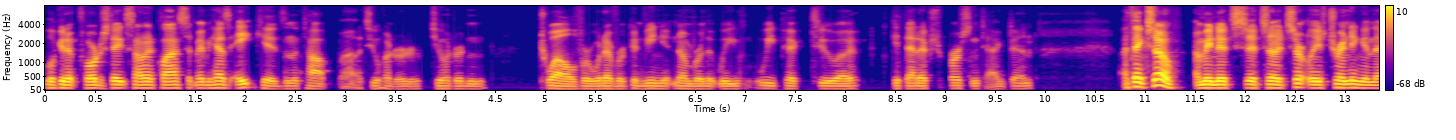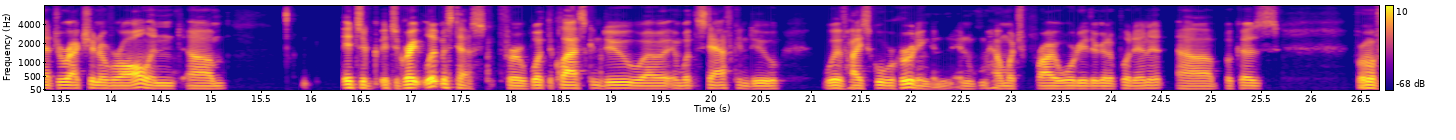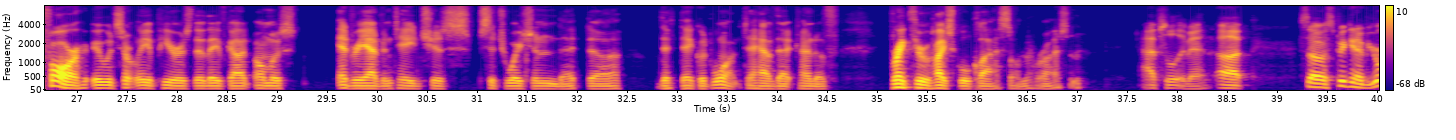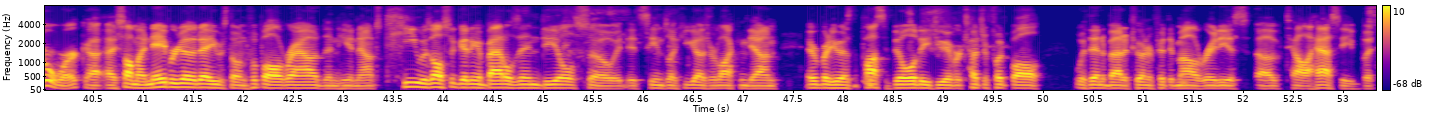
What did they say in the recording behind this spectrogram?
looking at Florida State signing a class that maybe has eight kids in the top uh, 200 or 212 or whatever convenient number that we we pick to uh, get that extra person tagged in. I think so. I mean, it's it's it certainly is trending in that direction overall, and um, it's a it's a great litmus test for what the class can do uh, and what the staff can do with high school recruiting and, and how much priority they're going to put in it. Uh, because from afar, it would certainly appear as though they've got almost every advantageous situation that uh, that they could want to have that kind of breakthrough high school class on the horizon. Absolutely, man. So speaking of your work, I, I, saw my neighbor the other day. He was throwing football around, and he announced he was also getting a Battle's End deal. So it, it seems like you guys are locking down everybody who has the possibility to ever touch a football within about a 250 mile radius of Tallahassee. But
